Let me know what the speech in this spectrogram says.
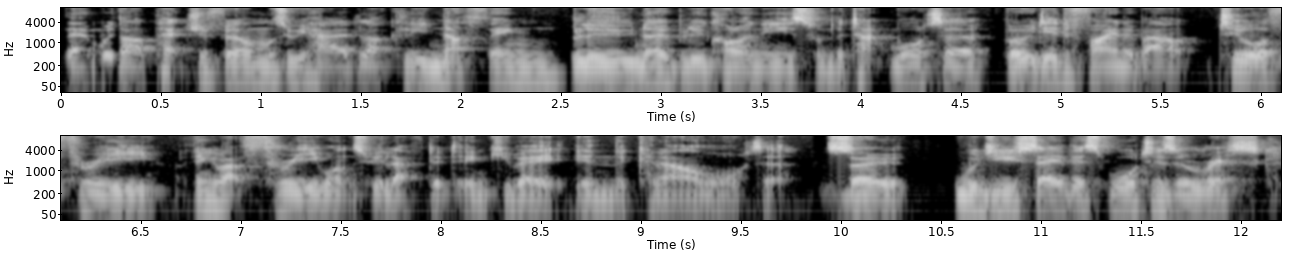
Then with our Petrifilms, we had luckily nothing blue, no blue colonies from the tap water, but we did find about two or three, I think about three once we left it to incubate in the canal water. So would you say this water is a risk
